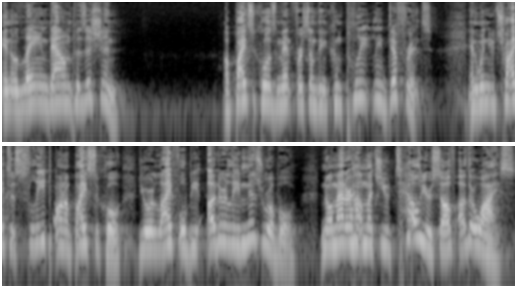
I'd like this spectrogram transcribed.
in a laying down position. A bicycle is meant for something completely different. And when you try to sleep on a bicycle, your life will be utterly miserable, no matter how much you tell yourself otherwise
